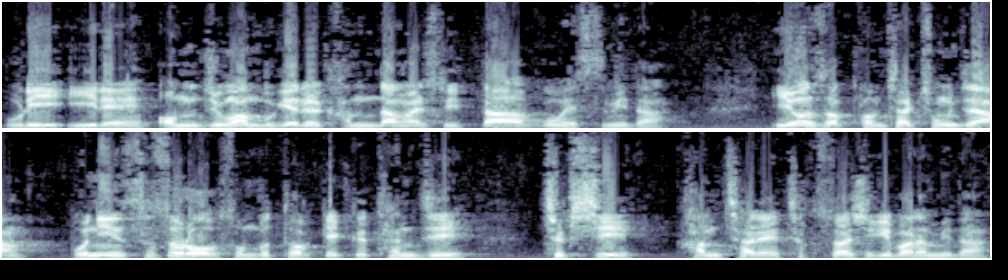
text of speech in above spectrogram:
우리 일에 엄중한 무게를 감당할 수 있다고 했습니다. 이원석 검찰총장 본인 스스로 손부터 깨끗한지 즉시 감찰에 착수하시기 바랍니다.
